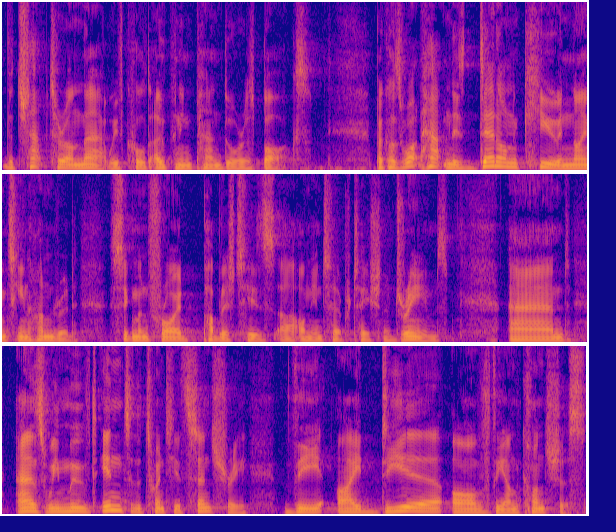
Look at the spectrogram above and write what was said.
the chapter on that we've called Opening Pandora's Box. Because what happened is, dead on cue in 1900, Sigmund Freud published his uh, On the Interpretation of Dreams. And as we moved into the 20th century, the idea of the unconscious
